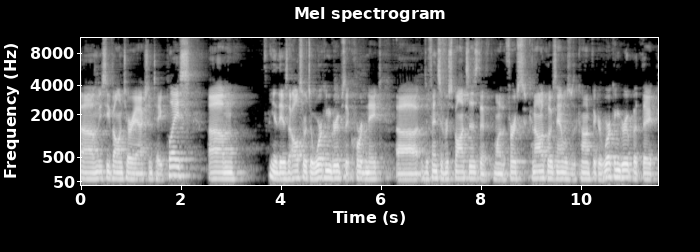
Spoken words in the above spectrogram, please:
um, you see voluntary action take place. Um, you know, there's all sorts of working groups that coordinate uh, defensive responses. The, one of the first canonical examples was a Conficker working group, but they,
